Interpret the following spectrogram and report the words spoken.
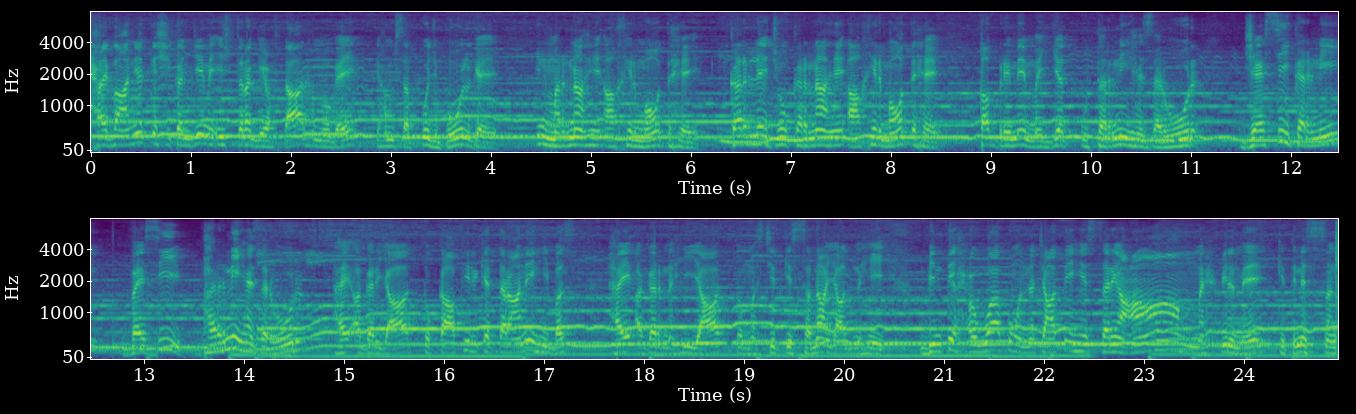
हैवानियत के शिकंजे में इस तरह गिरफ़्तार हम हो गए कि हम सब कुछ भूल गए। इन मरना है, आखिर मौत है। कर ले जो करना है, आखिर मौत है। कब्र में मैयत उतरनी है ज़रूर। जैसी करनी, वैसी भरनी है ज़रूर। है अगर याद तो काफिर के तराने ही बस। है अगर नहीं याद तो मस्जिद की सदा याद नहीं। बिनते हवा को नचाते हैं सरेआम महफिल में। कितने संग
